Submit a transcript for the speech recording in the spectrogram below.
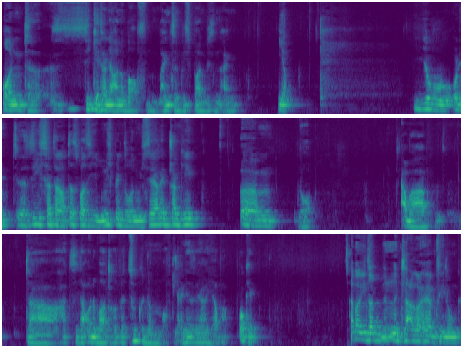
Und äh, sie geht dann ja auch nochmal auf Mainz und Wiesbaden ein bisschen ein. Ja. Jo, und äh, sie ist halt dann auch das, was ich eben nicht bin, so ein Serien-Junkie. Ähm, ja. Aber da hat sie da auch nochmal drauf Bezug genommen auf die eine Serie, aber okay. Aber wie gesagt, eine klare Empfehlung,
